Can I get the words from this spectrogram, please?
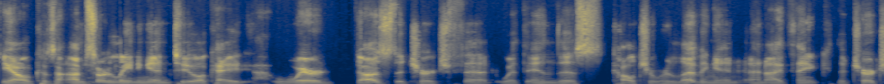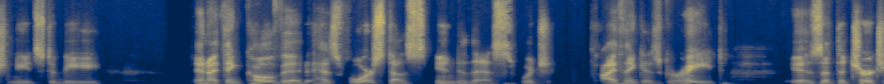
you know, because I'm sort of leaning into okay, where does the church fit within this culture we're living in? And I think the church needs to be, and I think COVID has forced us into this, which I think is great is that the church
